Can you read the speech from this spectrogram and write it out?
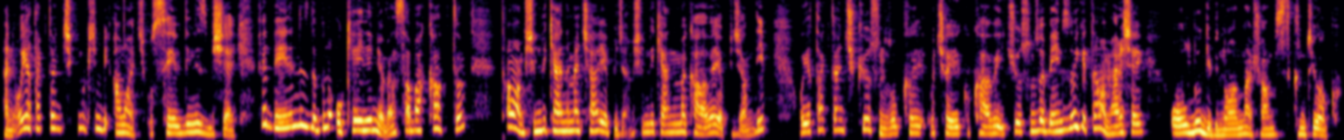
Hani o yataktan çıkmak için bir amaç, o sevdiğiniz bir şey. Ve beyniniz de bunu okeyleniyor. Ben sabah kalktım, tamam şimdi kendime çay yapacağım, şimdi kendime kahve yapacağım deyip o yataktan çıkıyorsunuz. O, o çayı, o kahve içiyorsunuz ve beyniniz diyor ki tamam her şey olduğu gibi normal, şu an bir sıkıntı yok.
